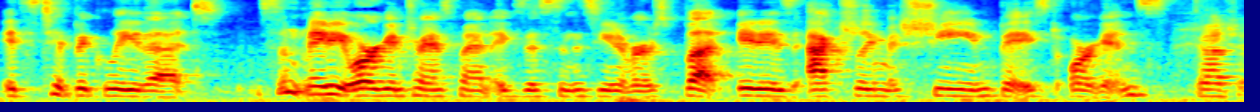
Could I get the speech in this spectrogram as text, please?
it's typically that some maybe organ transplant exists in this universe, but it is actually machine based organs Gotcha.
